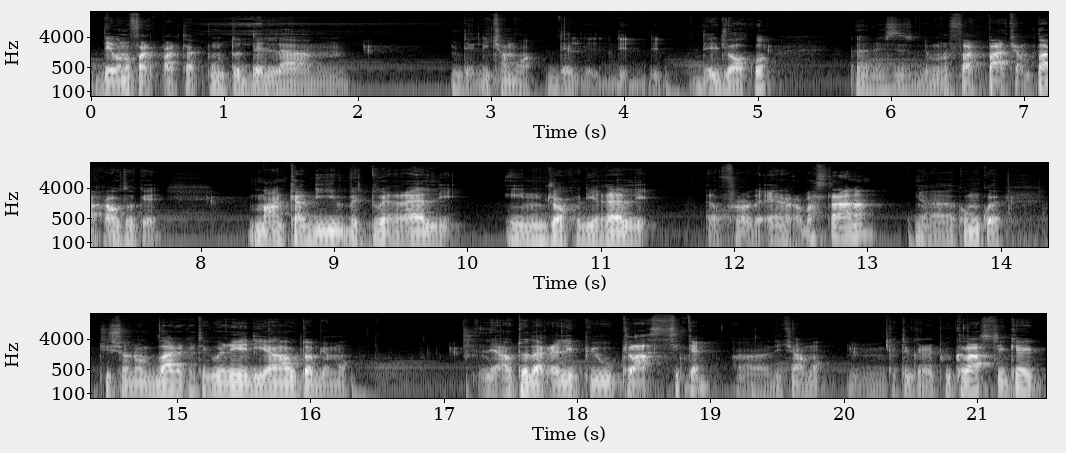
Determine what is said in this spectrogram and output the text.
devono fare parte appunto della, del, diciamo, del, del, del gioco eh, nel senso devono far parte, c'è un parco auto che manca di vetture rally in un gioco di rally è una roba strana. Eh, comunque ci sono varie categorie di auto, abbiamo le auto da rally più classiche, eh, diciamo, mm, categorie più classiche,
